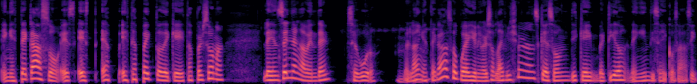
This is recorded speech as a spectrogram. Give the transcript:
En este caso es, es- es este aspecto de que estas personas les enseñan a vender seguros. ¿verdad? En este caso, pues Universal Life Insurance, que son disque invertidos en índices y cosas así.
